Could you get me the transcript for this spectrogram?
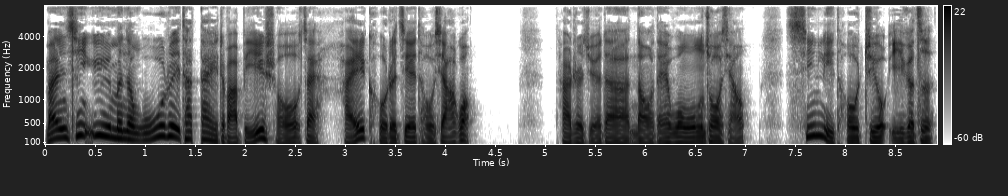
满心郁闷的吴瑞，他带着把匕首在海口的街头瞎逛。他只觉得脑袋嗡嗡作响，心里头只有一个字：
